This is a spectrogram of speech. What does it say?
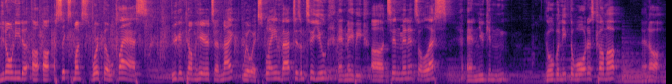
You don't need a, a, a six months worth of class. You can come here tonight. We'll explain baptism to you in maybe uh, 10 minutes or less. And you can go beneath the waters, come up, and oh,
